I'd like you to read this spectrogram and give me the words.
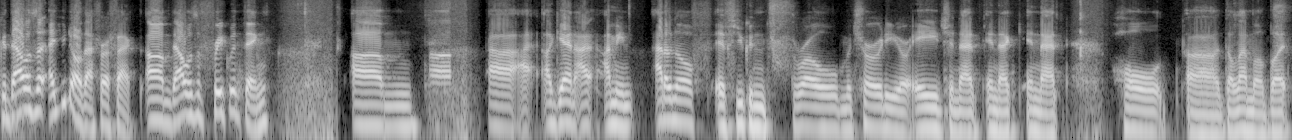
that was, a, and you know that for a fact. Um, that was a frequent thing. Um, uh, again, I, I mean, I don't know if, if you can throw maturity or age in that in that in that whole uh, dilemma, but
